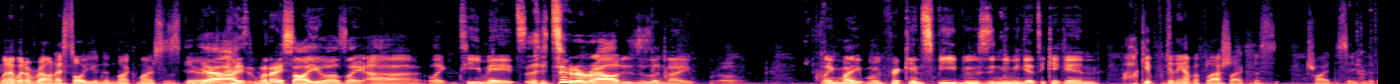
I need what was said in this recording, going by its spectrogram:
when I went around, I saw you, and then Michael Myers was there. Yeah, I when I saw you, I was like, uh, like teammates. And I turned around, it's just a knife, bro. Like my my freaking speed boost didn't even get to kick in. I keep forgetting I have a flashlight. I could have tried to save you, there,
